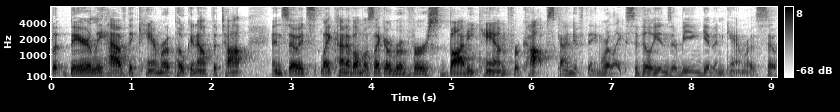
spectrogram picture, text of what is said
but barely have the camera poking out the top. And so it's like kind of almost like a reverse body cam for cops kind of thing, where like civilians are being given cameras. So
